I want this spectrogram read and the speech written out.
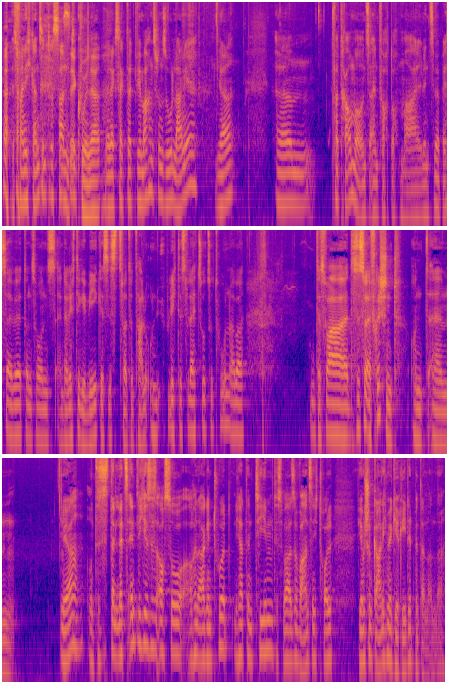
Das fand ich ganz interessant. Sehr cool, ja. Weil er gesagt hat, wir machen es schon so lange, ja, ähm, vertrauen wir uns einfach doch mal, wenn es immer besser wird und so uns der richtige Weg ist. Es ist zwar total unüblich, das vielleicht so zu tun, aber das war, das ist so erfrischend und ähm, ja, und das ist dann letztendlich ist es auch so, auch in der Agentur, ich hatte ein Team, das war so wahnsinnig toll. Wir haben schon gar nicht mehr geredet miteinander.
